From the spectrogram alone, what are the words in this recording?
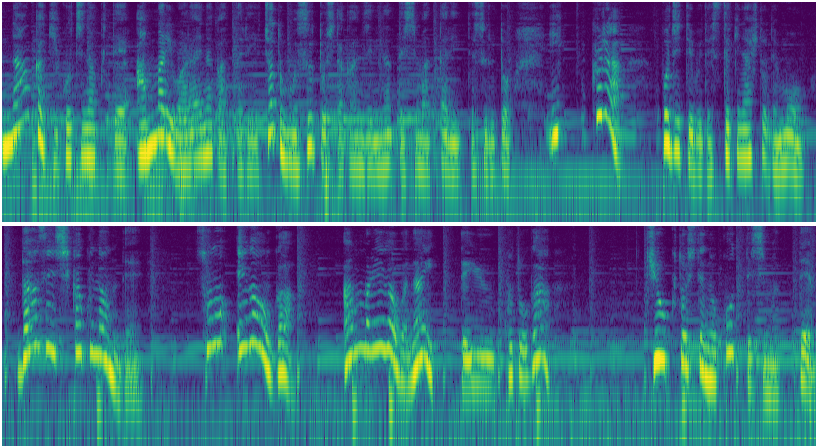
なんかぎこちなくてあんまり笑えなかったりちょっとムスッとした感じになってしまったりってするといくらポジティブで素敵な人でも男性視覚なんでその笑顔があんまり笑顔がないっていうことが記憶として残ってしまって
